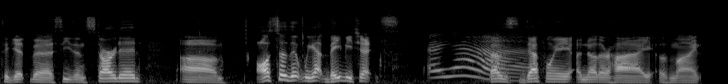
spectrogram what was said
to get the season started. Um, also, that we got baby chicks. Oh yeah. That was definitely another high of mine,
